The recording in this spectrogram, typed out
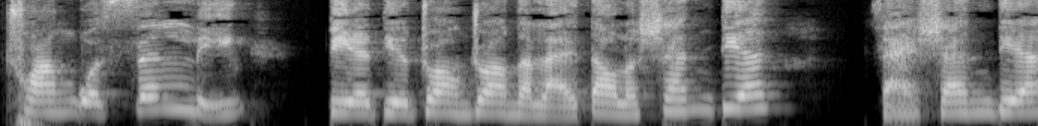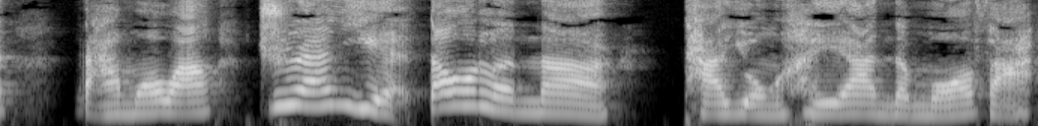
穿过森林，跌跌撞撞地来到了山巅。在山巅，大魔王居然也到了那儿。他用黑暗的魔法。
